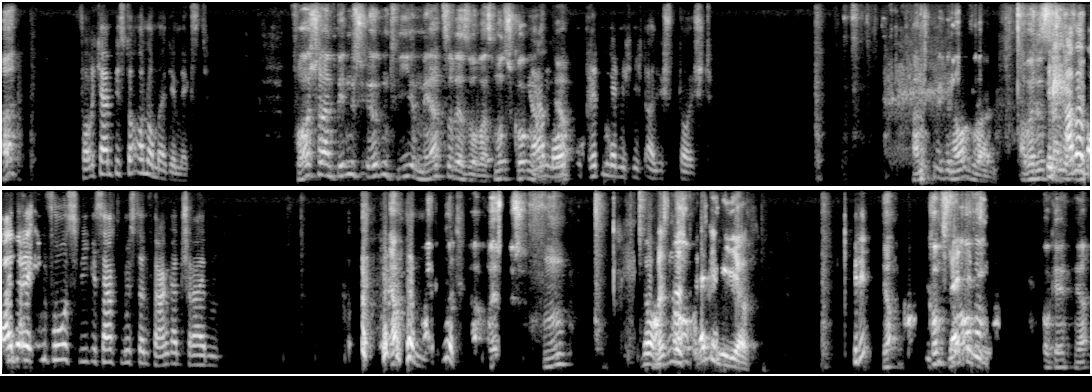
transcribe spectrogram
Ha? Forchheim bist du auch nochmal demnächst. Forchheim bin ich irgendwie im März oder sowas, muss ich gucken. Ja, am 9.3., ja. wenn mich nicht alles täuscht. Kann ich mir genau sagen. Aber, das ist Aber weitere Infos, wie gesagt, müsst ihr Frank anschreiben. Ja, gut. Ja, richtig. Hm. So, was ist das zweite Video? Bitte? Ja, kommst du auch? Okay, ja.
